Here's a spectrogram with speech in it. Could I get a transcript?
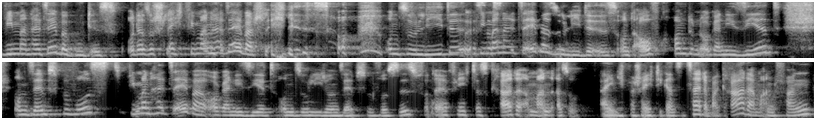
wie man halt selber gut ist oder so schlecht, wie man halt selber schlecht ist so. und solide, so wie man halt selber solide ist und aufgeräumt und organisiert und selbstbewusst, wie man halt selber organisiert und solide und selbstbewusst ist. Von daher finde ich das gerade am Anfang, also eigentlich wahrscheinlich die ganze Zeit, aber gerade am Anfang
